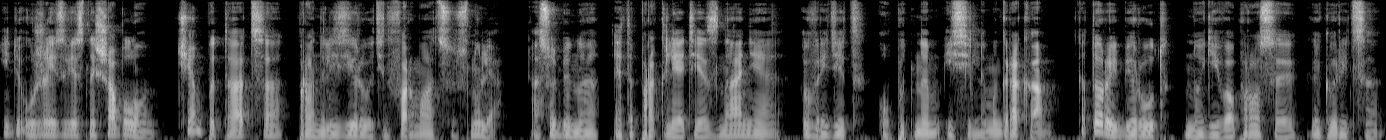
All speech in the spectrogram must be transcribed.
или уже известный шаблон, чем пытаться проанализировать информацию с нуля. Особенно это проклятие знания вредит опытным и сильным игрокам, которые берут многие вопросы, как говорится,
